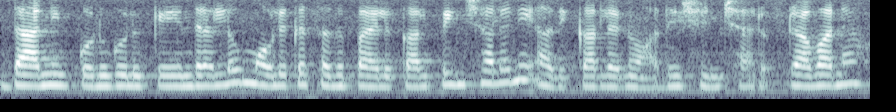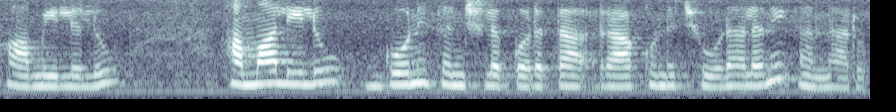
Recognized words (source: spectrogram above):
ధాన్యం కొనుగోలు కేంద్రాల్లో మౌలిక సదుపాయాలు కల్పించాలని అధికారులను ఆదేశించారు. రవాణా హామీలు హమాలీలు గోనె సంచుల కొరత రాకుండా చూడాలని అన్నారు.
